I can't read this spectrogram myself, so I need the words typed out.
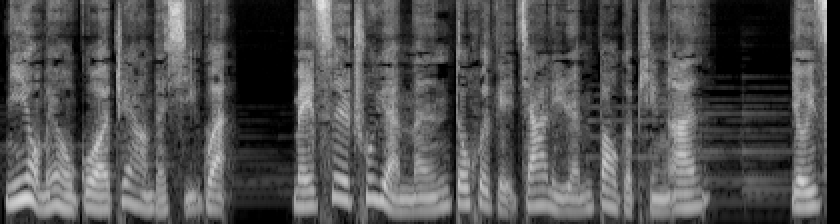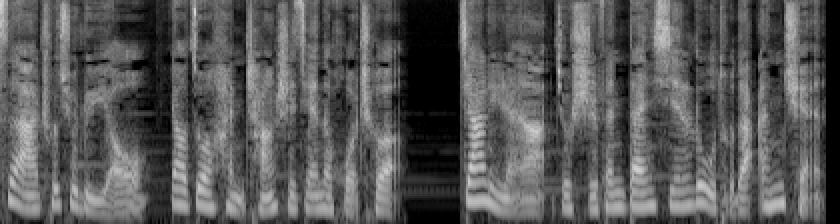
你有没有过这样的习惯？每次出远门都会给家里人报个平安。有一次啊，出去旅游要坐很长时间的火车，家里人啊就十分担心路途的安全，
